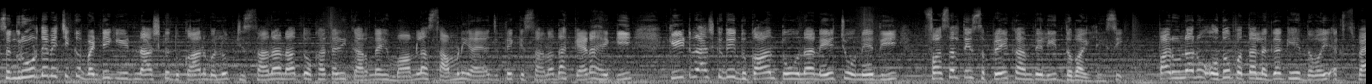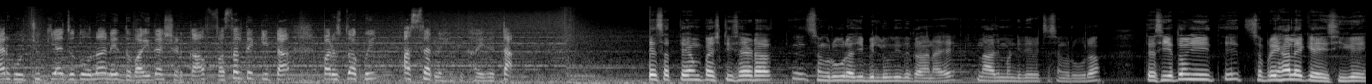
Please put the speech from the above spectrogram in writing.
ਸੰਗਰੂਰ ਦੇ ਵਿੱਚ ਇੱਕ ਵੱਡੀ ਕੀਟਨਾਸ਼ਕ ਦੁਕਾਨ ਵੱਲੋਂ ਕਿਸਾਨਾਂ ਨਾਲ ਧੋਖਾਧੜੀ ਕਰਨ ਦਾ ਇਹ ਮਾਮਲਾ ਸਾਹਮਣੇ ਆਇਆ, ਜਿੱਥੇ ਕਿਸਾਨਾਂ ਦਾ ਕਹਿਣਾ ਹੈ ਕਿ ਕੀਟਨਾਸ਼ਕ ਦੀ ਦੁਕਾਨ ਤੋਂ ਉਹਨਾਂ ਨੇ ਝੋਨੇ ਦੀ ਫਸਲ ਤੇ ਸਪਰੇਅ ਕਰਨ ਦੇ ਲਈ ਦਵਾਈ ਲਈ ਸੀ। ਪਰ ਉਹਨਾਂ ਨੂੰ ਉਦੋਂ ਪਤਾ ਲੱਗਾ ਕਿ ਇਹ ਦਵਾਈ ਐਕਸਪਾਇਰ ਹੋ ਚੁੱਕੀ ਹੈ ਜਦੋਂ ਉਹਨਾਂ ਨੇ ਦਵਾਈ ਦਾ ਛਿੜਕਾਅ ਫਸਲ ਤੇ ਕੀਤਾ, ਪਰ ਉਸ ਦਾ ਕੋਈ ਅਸਰ ਨਹੀਂ ਦਿਖਾਈ ਦਿੱਤਾ। ਇਹ ਸਤਿਅਮ ਪੈਸਟੀਸਾਈਡ ਸੰਗਰੂਰ ਆ ਜੀ, ਬਿੱਲੂ ਦੀ ਦੁਕਾਨ ਆ ਇਹ, ਅਨਾਜ ਮੰਡੀ ਦੇ ਵਿੱਚ ਸੰਗਰੂਰ ਆ। ਤੇ ਅਸੀਂ ਇਹ ਜੀ ਸਪਰੇਹਾਂ ਲੈ ਕੇ ਆਏ ਸੀਗੇ।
